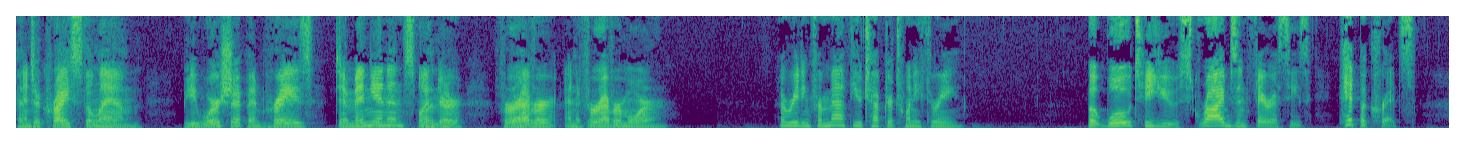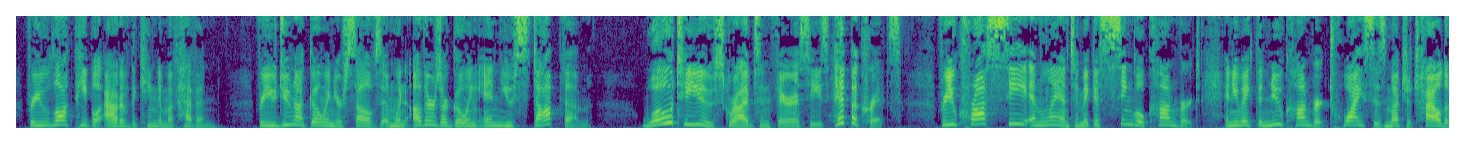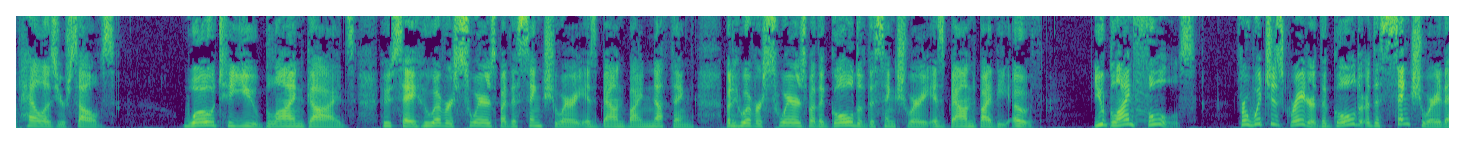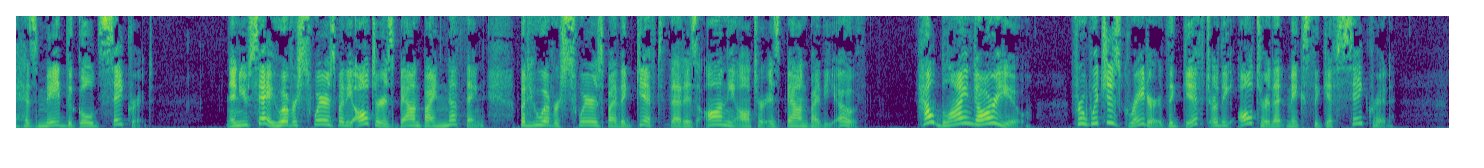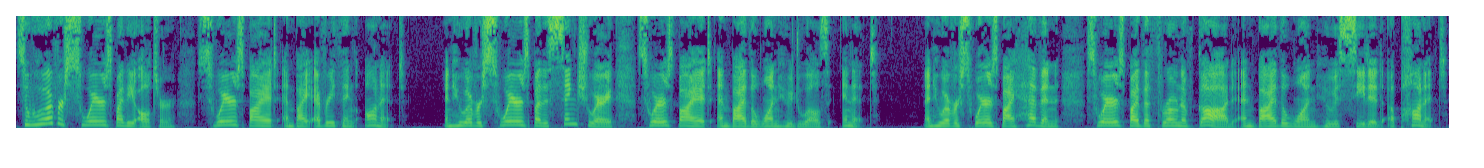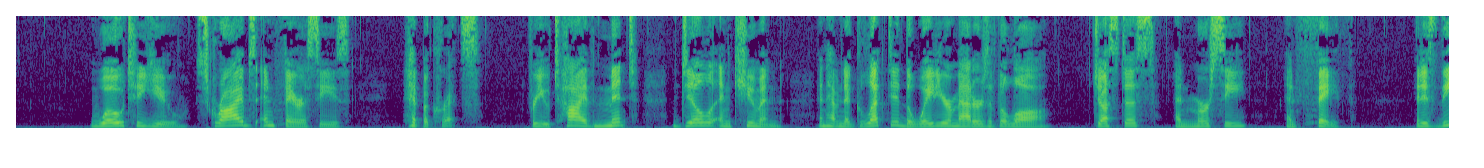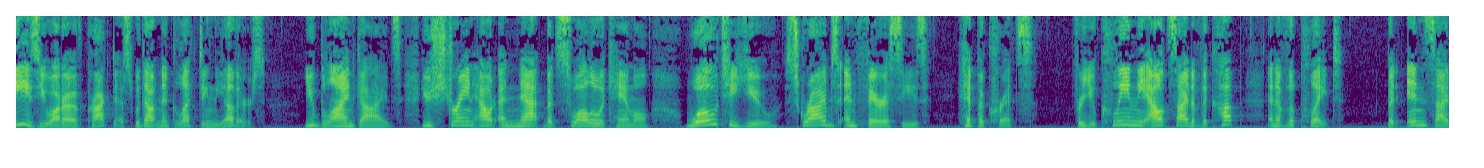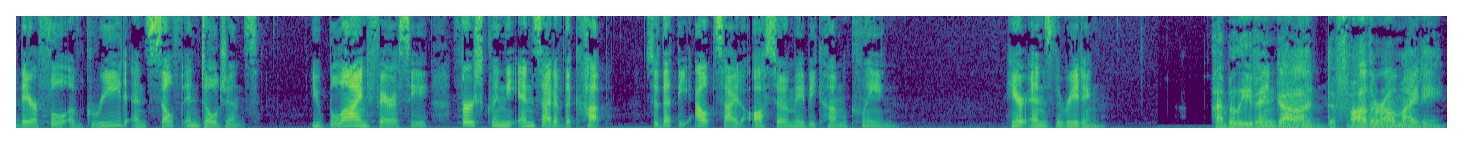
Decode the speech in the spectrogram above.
and to Christ the Lamb, be worship and praise, dominion and splendor, forever and forevermore. A reading from Matthew chapter 23. But woe to you, scribes and Pharisees, hypocrites! For you lock people out of the kingdom of heaven. For you do not go in yourselves, and when others are going in, you stop them. Woe to you, scribes and Pharisees, hypocrites! For you cross sea and land to make a single convert, and you make the new convert twice as much a child of hell as yourselves. Woe to you, blind guides, who say, Whoever swears by the sanctuary is bound by nothing, but whoever swears by the gold of the sanctuary is bound by the oath. You blind fools! For which is greater, the gold or the sanctuary that has made the gold sacred? And you say, Whoever swears by the altar is bound by nothing, but whoever swears by the gift that is on the altar is bound by the oath. How blind are you? For which is greater, the gift or the altar that makes the gift sacred? So whoever swears by the altar swears by it and by everything on it. And whoever swears by the sanctuary swears by it and by the one who dwells in it. And whoever swears by heaven swears by the throne of God and by the one who is seated upon it. Woe to you, scribes and Pharisees, hypocrites! For you tithe mint, dill, and cumin, and have neglected the weightier matters of the law justice, and mercy, and faith. It is these you ought to have practiced without neglecting the others. You blind guides, you strain out a gnat but swallow a camel. Woe to you, scribes and Pharisees, hypocrites! For you clean the outside of the cup and of the plate but inside they are full of greed and self indulgence. You blind Pharisee, first clean the inside of the cup, so that the outside also may become clean. Here ends the reading. I believe in God, the Father Almighty,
